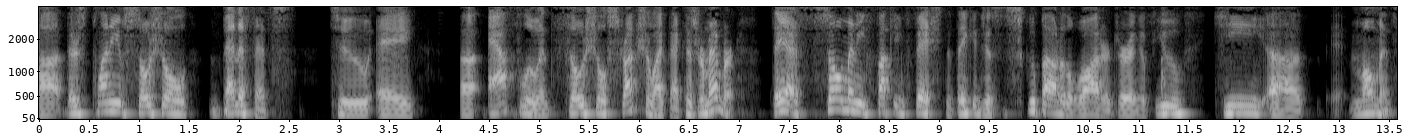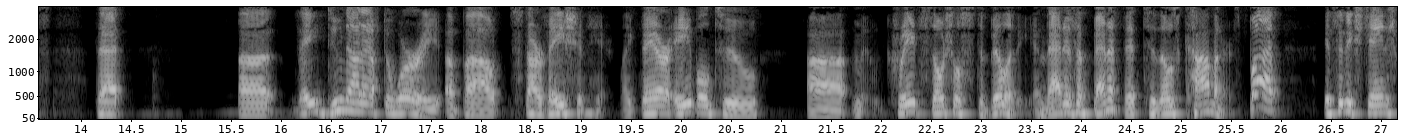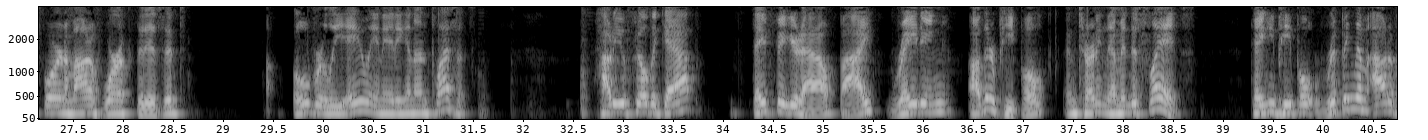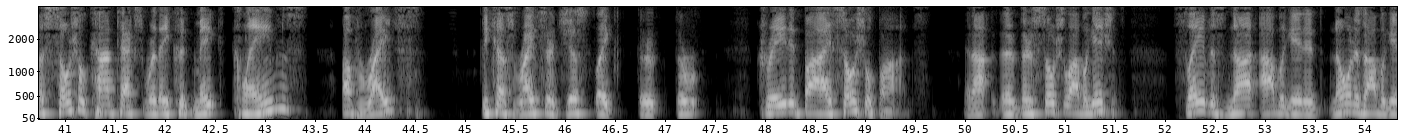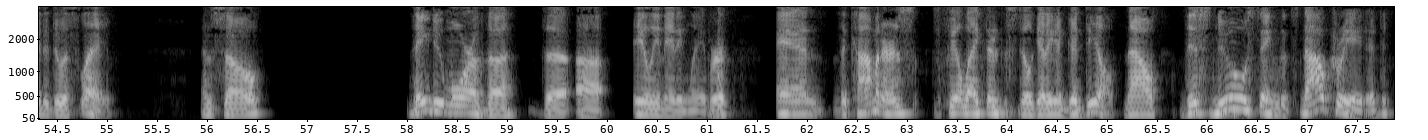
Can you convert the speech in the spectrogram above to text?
Uh, there's plenty of social benefits to a uh, affluent social structure like that. Because remember, they have so many fucking fish that they can just scoop out of the water during a few key uh, moments that uh, they do not have to worry about starvation here. Like they are able to uh, creates social stability, and that is a benefit to those commoners. But it's in exchange for an amount of work that isn't overly alienating and unpleasant. How do you fill the gap? They figured out by raiding other people and turning them into slaves, taking people, ripping them out of a social context where they could make claims of rights because rights are just like they're, they're created by social bonds and uh, there's social obligations. Slave is not obligated. No one is obligated to a slave, and so they do more of the the uh, alienating labor, and the commoners feel like they're still getting a good deal. Now, this new thing that's now created,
